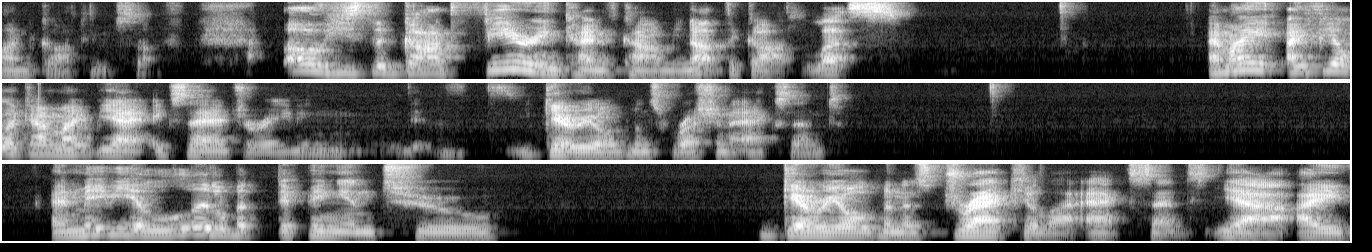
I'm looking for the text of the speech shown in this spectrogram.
on God himself. Oh, he's the God-fearing kind of commie, not the godless. Am I, I feel like I might be exaggerating Gary Oldman's Russian accent. And maybe a little bit dipping into Gary Oldman as Dracula accent. Yeah, I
